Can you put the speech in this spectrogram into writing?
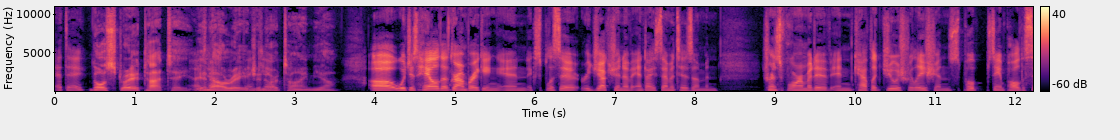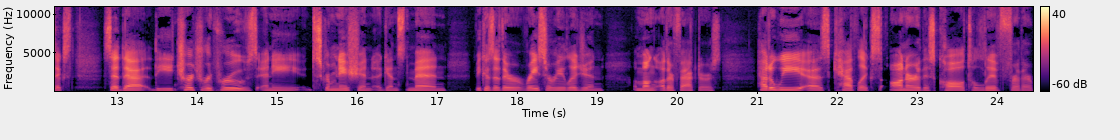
Aetate, Nostra Aetate, in our age, in you. our time, yeah, uh, which is hailed as groundbreaking in explicit rejection of anti-Semitism and transformative in Catholic Jewish relations. Pope St. Paul VI said that the Church reproves any discrimination against men because of their race or religion, among other factors. How do we as Catholics honor this call to live for their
